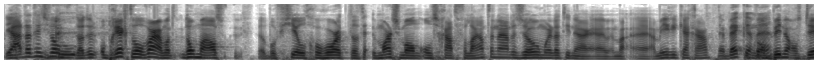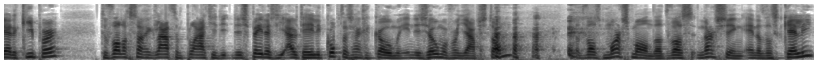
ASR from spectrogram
ja dat, is wel, dat is oprecht wel waar. Want nogmaals, we hebben officieel gehoord dat Marsman ons gaat verlaten na de zomer. Dat hij naar eh, eh, Amerika gaat. Naar Hij Beckham, kwam hè? binnen als derde keeper. Toevallig zag ik laatst een plaatje. De spelers die uit de helikopter zijn gekomen in de zomer van Jaap Stam. dat was Marsman, dat was Narsing en dat was Kelly.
